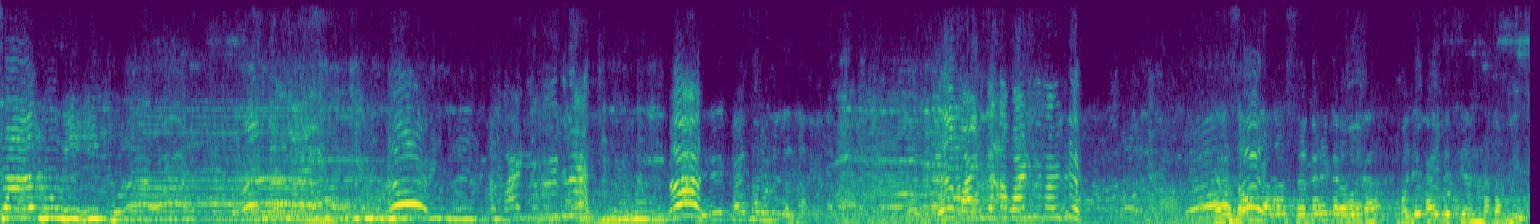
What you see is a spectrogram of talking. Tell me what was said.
सांगू मी कुणार काय चालवलं त्यांना? त्याला सांग दादा सहकार्य करा बरं का. मध्ये काही व्यक्ती आणू नका प्लीज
